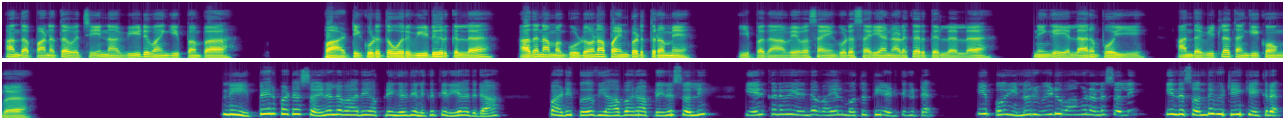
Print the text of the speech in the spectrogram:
அந்த பணத்தை வச்சு நான் வீடு வாங்கிப்பேன்ப்பா. பாட்டி கொடுத்த ஒரு வீடு இருக்குல்ல அதை நம்ம குடோனா பயன்படுத்துகிறோமே இப்போதான் விவசாயம் கூட சரியாக நடக்கிறது இல்லைல்ல. நீங்கள் எல்லாரும் போய் அந்த வீட்டில் தங்கிக்கோங்க. நீ இப்பேற்பட்ட சுயநலவாதி அப்படிங்கிறது எனக்கு தெரியாதுடா. படிப்பு வியாபாரம் அப்படின்னு சொல்லி ஏற்கனவே இருந்த வயல் மொத்தத்தையும் எடுத்துக்கிட்டேன். இப்போ இன்னொரு வீடு வாங்கணும்னு சொல்லி இந்த சொந்த வீட்டையும் கேக்குறேன்.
